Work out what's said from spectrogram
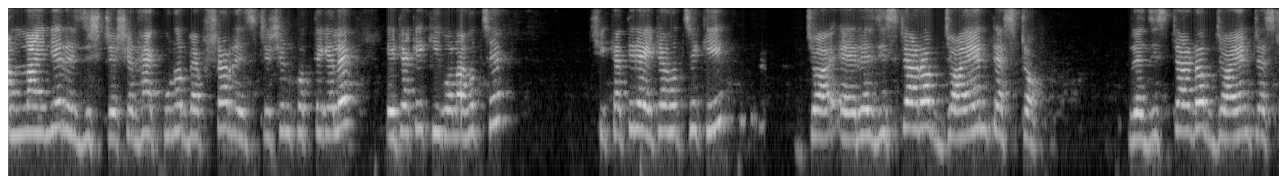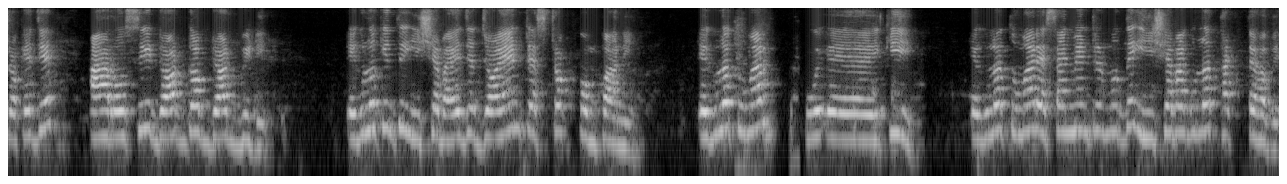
অনলাইনে রেজিস্ট্রেশন। হ্যাঁ কোনো ব্যবসার রেজিস্ট্রেশন করতে গেলে এটাকে কি বলা হচ্ছে? শিক্ষার্থীরা, এটা হচ্ছে কি? Register of joint stock registered of joint stock যে R OC dot gov dot BD এগুলো কিন্তু ই সেবা এই যে জয়েন্ট স্টক কোম্পানি এগুলো তোমার কি, এগুলো তোমার অ্যাসাইনমেন্টের মধ্যে ই সেবাগুলো থাকতে হবে,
